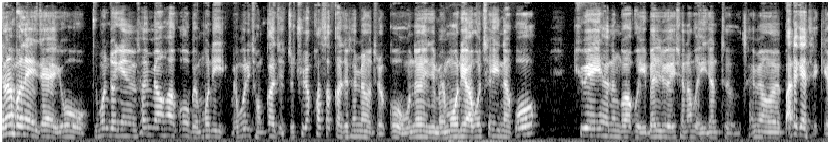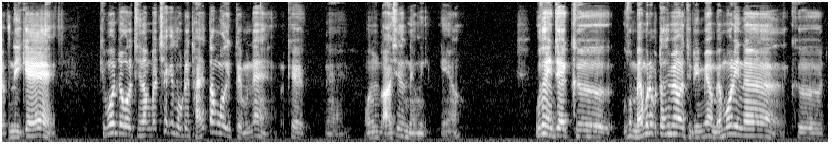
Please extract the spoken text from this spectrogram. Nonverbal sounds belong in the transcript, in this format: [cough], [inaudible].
지난번에 이제 요 기본적인 설명하고 메모리 메모리 전까지 했죠. 출력 파서까지 설명을 드렸고 오늘은 이제 메모리하고 체인하고 QA 하는 거하고 이밸류에이션하고 에이전트 설명을 빠르게 드릴게요. 근데 이게 기본적으로 지난번 책에서 우리 다 했던 거기 때문에 이렇게 네, 오늘도 아시는 내용이에요. 우선 이제 그 우선 메모리부터 설명을 드리면 메모리는 그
